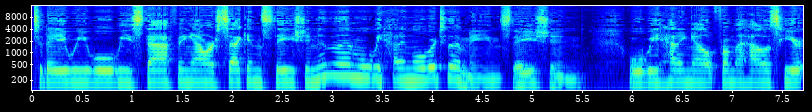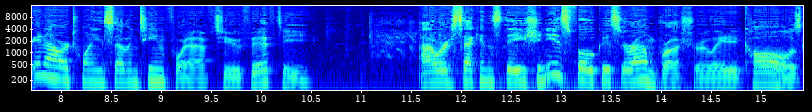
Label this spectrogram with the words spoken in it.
Today we will be staffing our second station and then we'll be heading over to the main station. We'll be heading out from the house here in our 2017 Ford F-250. Our second station is focused around brush related calls.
